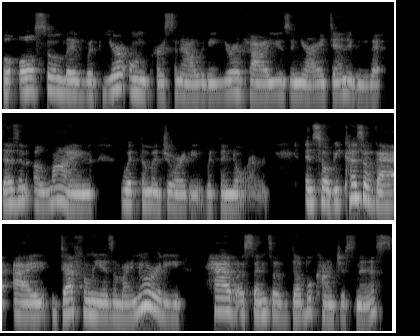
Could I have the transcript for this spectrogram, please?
but also live with your own personality, your values, and your identity that doesn't align with the majority, with the norm. And so, because of that, I definitely, as a minority, have a sense of double consciousness.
